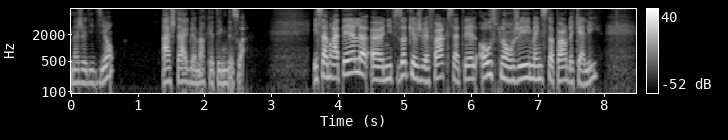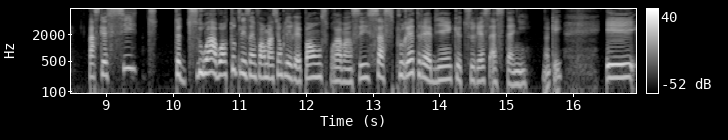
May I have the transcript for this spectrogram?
Ma jolie Dion, Hashtag le marketing de soi. Et ça me rappelle un épisode que je vais faire qui s'appelle Ose plonger, même si tu as peur de caler. Parce que si tu, dois avoir toutes les informations et les réponses pour avancer, ça se pourrait très bien que tu restes à stagner. Et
